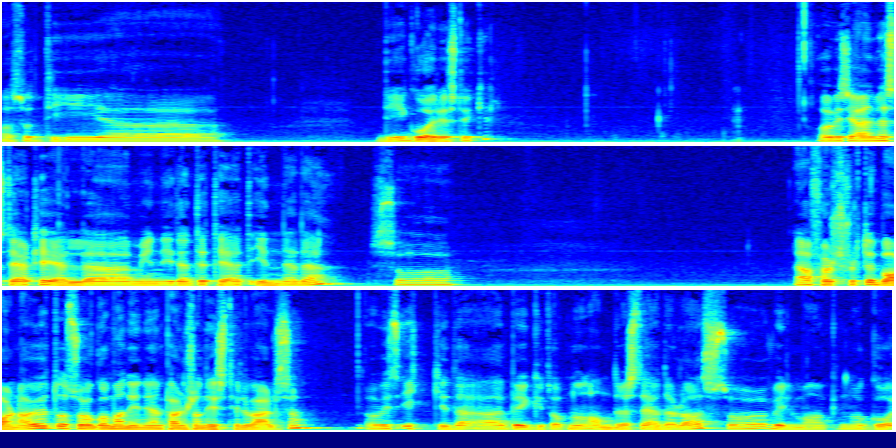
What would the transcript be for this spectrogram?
Altså, de eh, De går i stykker. Og hvis jeg har investert hele min identitet inn i det, så Ja, først flytter barna ut, og så går man inn i en pensjonisttilværelse. Og hvis ikke det er bygget opp noen andre steder da, så vil man kunne gå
